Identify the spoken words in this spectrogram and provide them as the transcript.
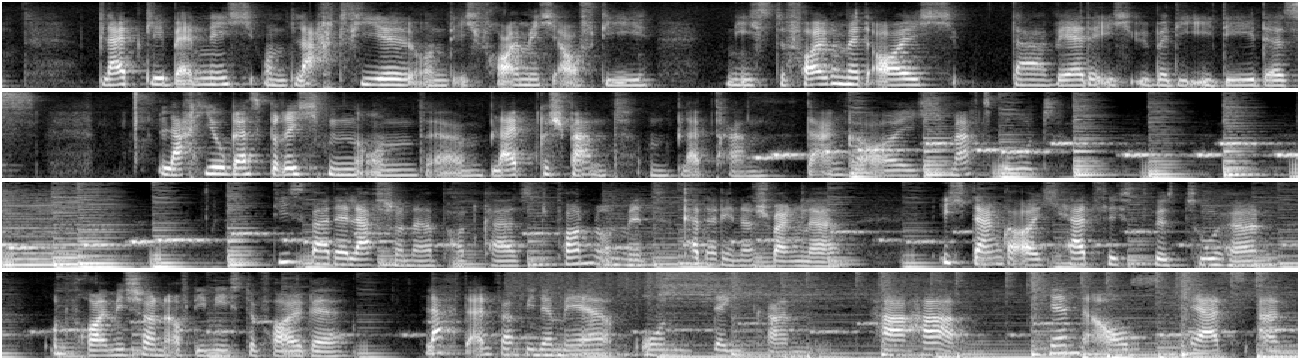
bleibt lebendig und lacht viel und ich freue mich auf die nächste Folge mit euch. Da werde ich über die Idee des Lach-Yogas berichten und ähm, bleibt gespannt und bleibt dran. Danke euch, macht's gut. war der Lachjournal Podcast von und mit Katharina Schwangler. Ich danke euch herzlichst fürs Zuhören und freue mich schon auf die nächste Folge. Lacht einfach wieder mehr und denkt dran. Haha. Hirn aus, Herz an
